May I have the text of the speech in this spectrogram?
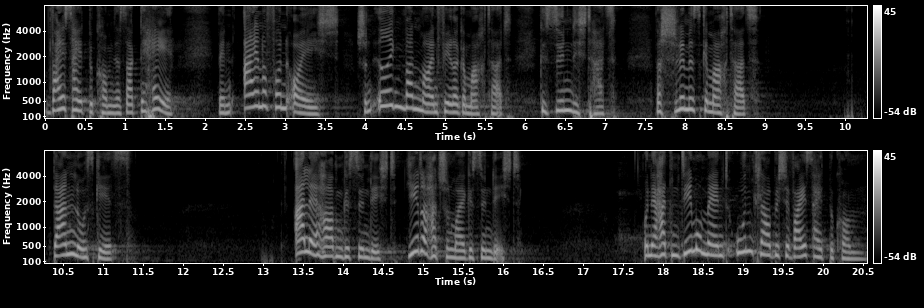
Weisheit bekommen. Er sagte, hey, wenn einer von euch schon irgendwann mal einen Fehler gemacht hat, gesündigt hat, was Schlimmes gemacht hat, dann los geht's. Alle haben gesündigt. Jeder hat schon mal gesündigt. Und er hat in dem Moment unglaubliche Weisheit bekommen.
